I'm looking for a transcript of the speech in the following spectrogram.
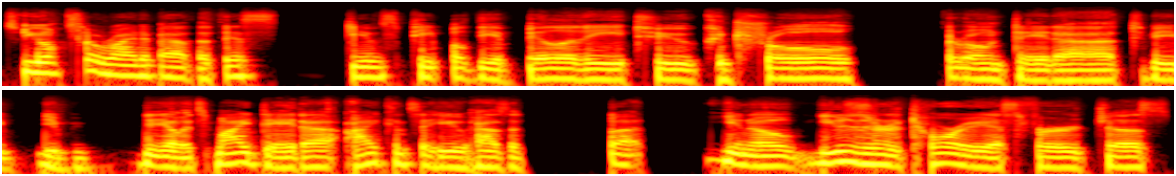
So you also write about that this gives people the ability to control their own data to be, you know, it's my data. I can say who has it. But, you know, users are notorious for just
